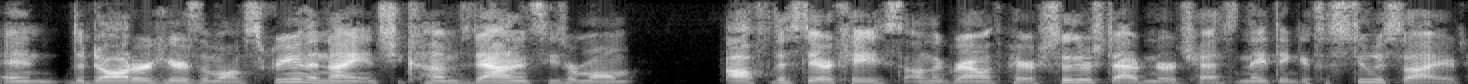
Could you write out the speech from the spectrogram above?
and the daughter hears the mom scream in the night and she comes down and sees her mom off the staircase on the ground with a pair of scissors stabbed in her chest and they think it's a suicide.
